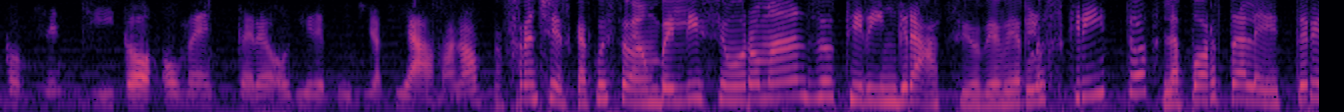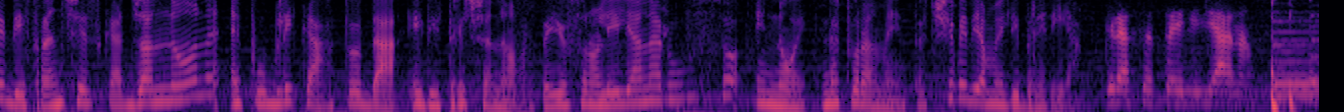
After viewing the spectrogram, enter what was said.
consentito omettere o dire bugia chi ama, no? Francesca, questo è un bellissimo romanzo, ti ringrazio di averlo scritto. La Porta Lettere di Francesca Giannone è pubblicato da Editrice Nord. Io sono Liliana Russo e noi naturalmente ci vediamo in libreria. Grazie a te Liliana.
